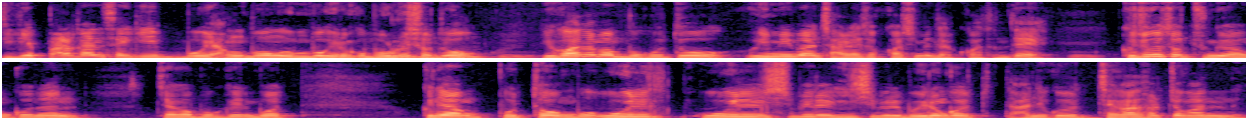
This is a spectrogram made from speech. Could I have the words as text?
이게 빨간색이 뭐 양봉, 음봉 이런 거 모르셔도 음. 이거 하나만 보고도 의미만 잘 해석하시면 될 것 같은데 음. 그 중에서 중요한 거는 제가 보기에는 뭐 그냥 보통 뭐 5일, 5일, 10일, 20일 뭐 이런 거 아니고 제가 설정한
